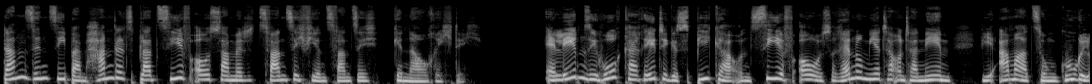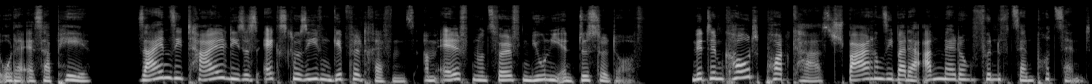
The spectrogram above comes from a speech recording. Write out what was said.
Dann sind Sie beim Handelsblatt CFO Summit 2024 genau richtig. Erleben Sie hochkarätige Speaker und CFOs renommierter Unternehmen wie Amazon, Google oder SAP. Seien Sie Teil dieses exklusiven Gipfeltreffens am 11. und 12. Juni in Düsseldorf. Mit dem Code Podcast sparen Sie bei der Anmeldung 15%.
